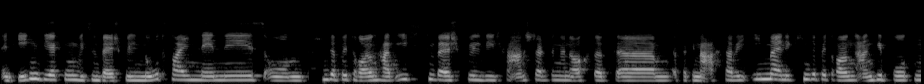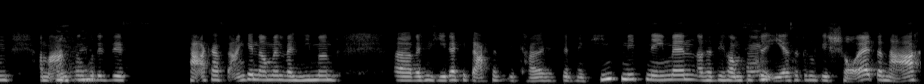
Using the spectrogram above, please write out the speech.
entgegenwirken, wie zum Beispiel Notfall-Nannies und Kinderbetreuung habe ich zum Beispiel, wie ich Veranstaltungen auch dort äh, also gemacht habe, immer eine Kinderbetreuung angeboten. Am Anfang mhm. wurde das taghaft angenommen, weil niemand äh, weil sich jeder gedacht hat, wie kann ich jetzt nicht mein Kind mitnehmen? Also die haben sich mhm. da eher so ein bisschen gescheut danach,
